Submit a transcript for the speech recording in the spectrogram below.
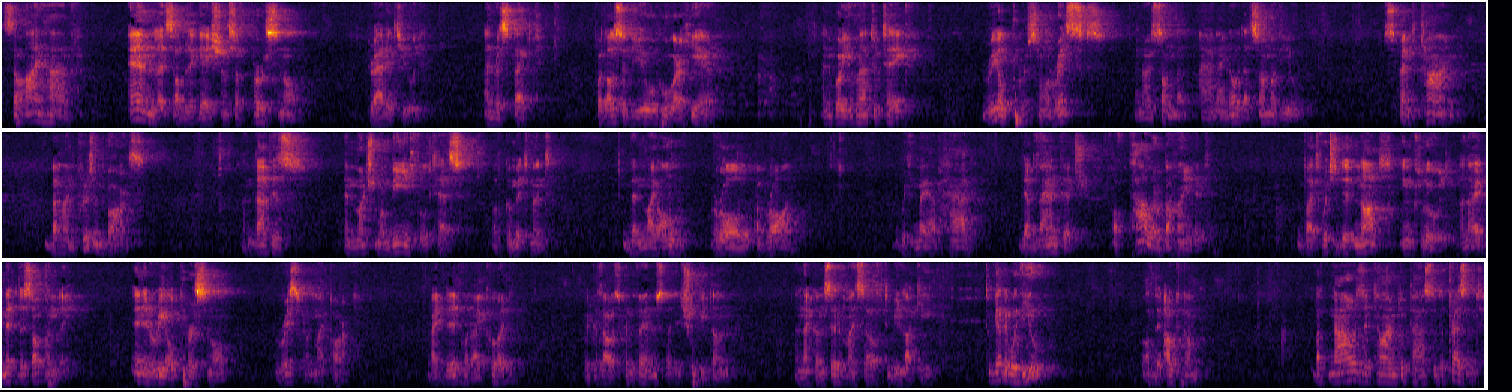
So I have endless obligations of personal gratitude and respect for those of you who are here and where you had to take real personal risks. And I, some that, and I know that some of you spent time behind prison bars. And that is a much more meaningful test of commitment than my own role abroad, which may have had the advantage of power behind it, but which did not include, and I admit this openly, any real personal risk on my part. I did what I could because I was convinced that it should be done. And I consider myself to be lucky, together with you, of the outcome. But now is the time to pass to the present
